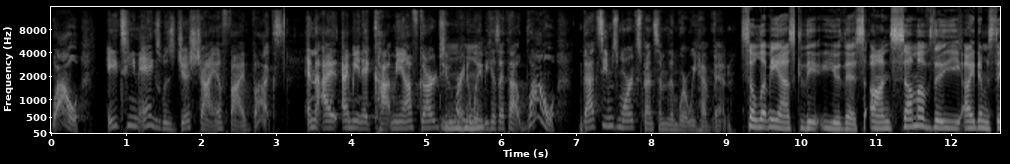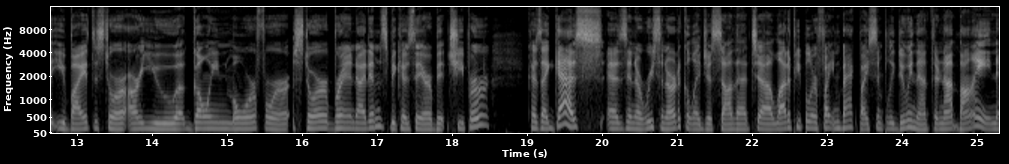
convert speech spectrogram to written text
wow, 18 eggs was just shy of five bucks. And I, I mean, it caught me off guard too right away because I thought, wow, that seems more expensive than where we have been. So let me ask the, you this: on some of the items that you buy at the store, are you going more for store brand items because they are a bit cheaper? Because I guess, as in a recent article I just saw, that uh, a lot of people are fighting back by simply doing that. They're not buying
